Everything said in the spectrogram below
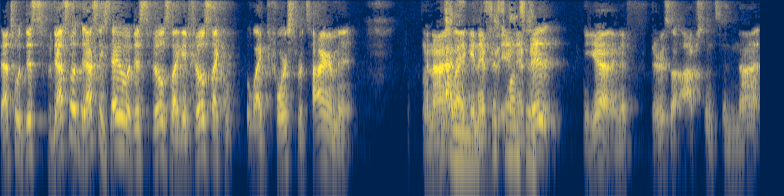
That's what this. That's what. That's exactly what this feels like. It feels like like forced retirement. And I I like, and if and if it, yeah, and if there's an option to not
